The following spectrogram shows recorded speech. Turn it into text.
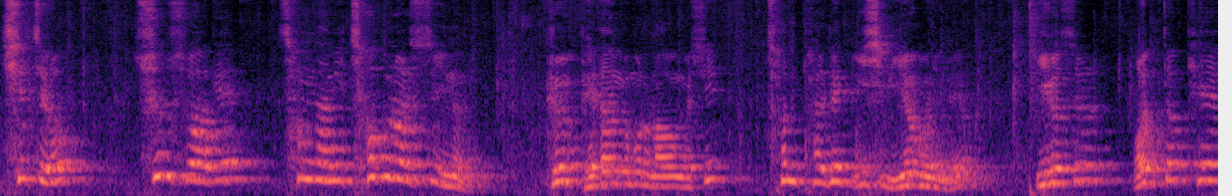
실제로 순수하게 성남이 처분할 수 있는 그 배당금으로 나온 것이 1,822억 원인데요. 이것을 어떻게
